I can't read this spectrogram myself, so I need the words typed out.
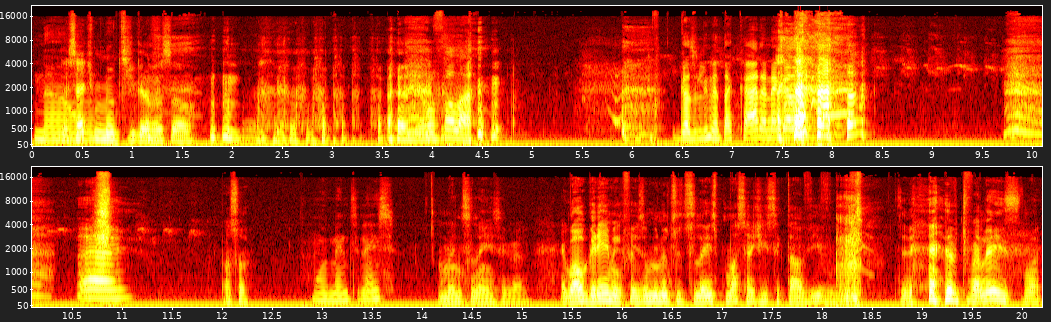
Não. 17 minutos de gravação. Nem vou falar. Gasolina tá cara, né, galera? Ai. Passou. Movimento de silêncio. Um momento de silêncio agora. É igual o Grêmio, que fez um minuto de silêncio pro massagista que tava vivo. Eu te falei isso, mano.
